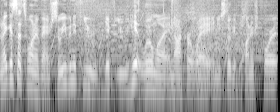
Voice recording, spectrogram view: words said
And I guess that's one advantage. So even if you if you hit Luma and knock her away and you still get punished for it,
